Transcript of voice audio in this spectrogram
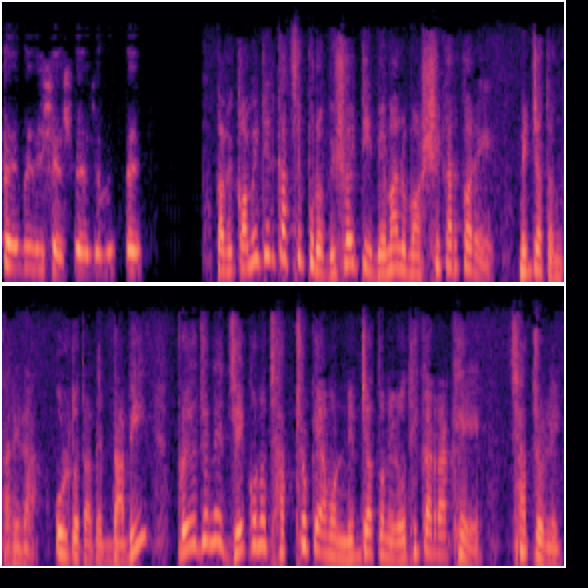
ফ্যামিলি শেষ হয়ে যাবে তবে কমিটির কাছে পুরো বিষয়টি বেমালুম অস্বীকার করে নির্যাতনকারীরা। উল্টো তাদের দাবি, প্রয়োজনে যে কোনো ছাত্রকে এমন নির্যাতনের অধিকার রাখে ছাত্রলীগ।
